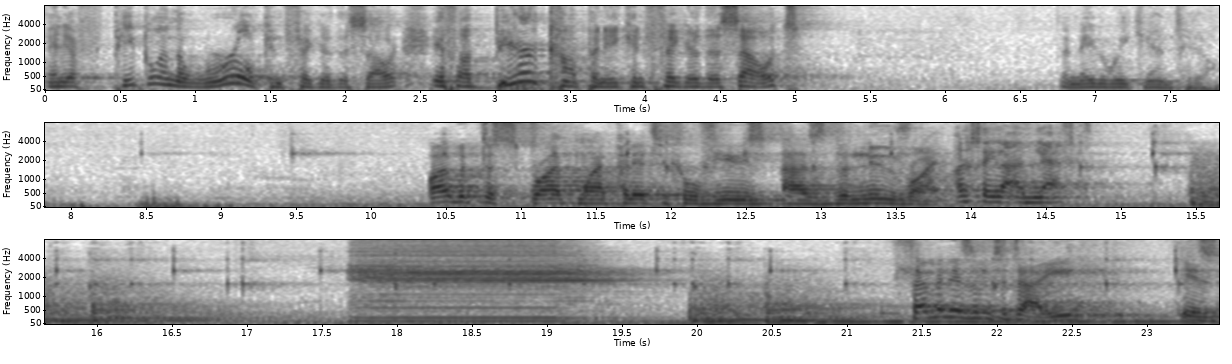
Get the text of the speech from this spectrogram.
And if people in the world can figure this out, if a beer company can figure this out, then maybe we can too. I would describe my political views as the new right. I say that I'm left. Feminism today is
